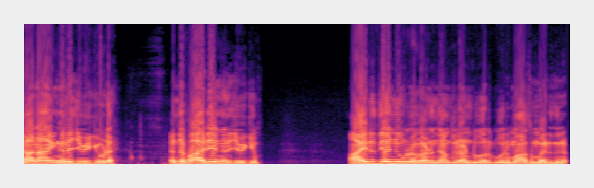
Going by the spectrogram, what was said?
ഞാൻ എങ്ങനെ ജീവിക്കും ഇവിടെ? എന്റെ ഭാര്യ എങ്ങനെ ജീവിക്കും? ആയിരത്തി അഞ്ഞൂറ് രൂപ വേണം ഞങ്ങൾക്ക് രണ്ടുപേർക്ക് ഒരു മാസം മരുന്നിന്.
